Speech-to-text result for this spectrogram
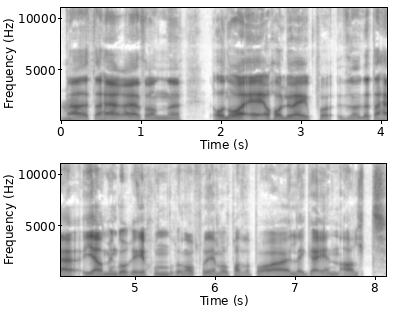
Ja, Mm. dette her er sånn eh, Og nå er, holder jo jeg på Dette her Hjernen min går i 100 nå, fordi jeg må passe på å legge inn alt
